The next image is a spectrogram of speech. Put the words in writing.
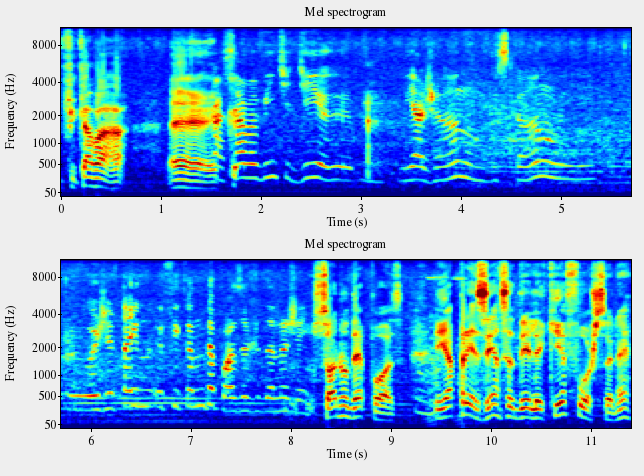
ficava... é, Passava 20 dias eh, viajando, buscando e hoje tá ele fica no depósito ajudando a gente. só no depósito. E a presença dele aqui é força, né?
